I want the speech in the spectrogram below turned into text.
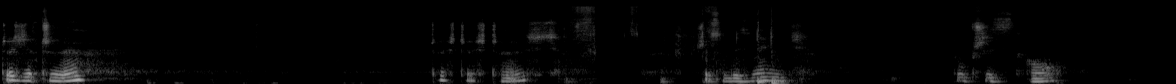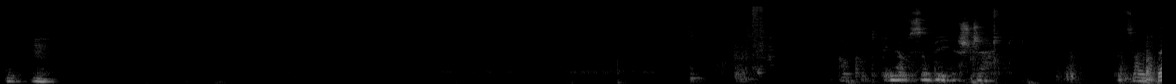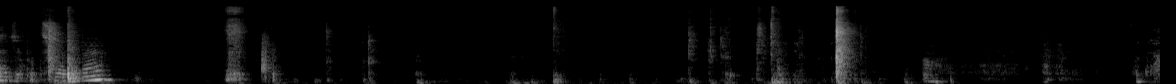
Cześć dziewczyny. Cześć, cześć, cześć. Muszę sobie zmienić tu wszystko. Tu podpinam sobie jeszcze to, co mi będzie potrzebne. O. Dobra.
